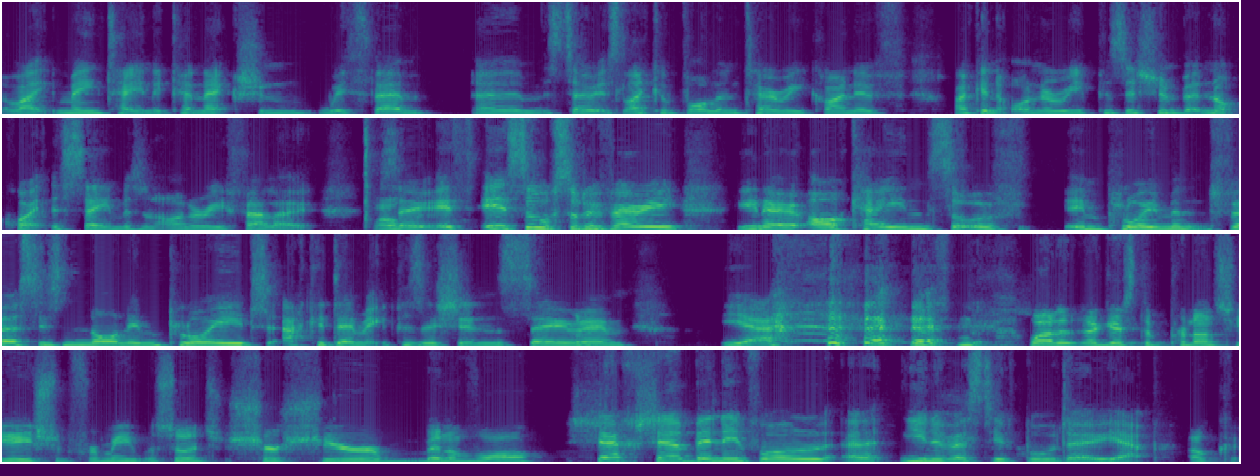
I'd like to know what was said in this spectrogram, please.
like maintain a connection with them. Um, so it's like a voluntary kind of like an honorary position, but not quite the same as an honorary fellow. Okay. So it's it's all sort of very you know arcane sort of employment versus non-employed academic positions. So hmm. um, yeah. well, I guess the pronunciation for me was so it's Chercheur Bénévole. Chercheur Bénévole at University of Bordeaux. Yep. Okay,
